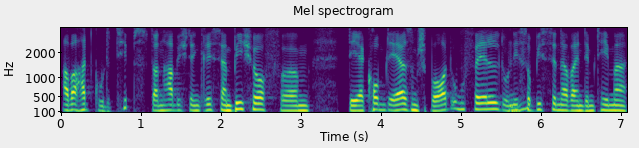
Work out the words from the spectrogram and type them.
aber hat gute Tipps. Dann habe ich den Christian Bischof, ähm, der kommt eher aus dem Sportumfeld und mhm. ist so ein bisschen aber in dem Thema,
